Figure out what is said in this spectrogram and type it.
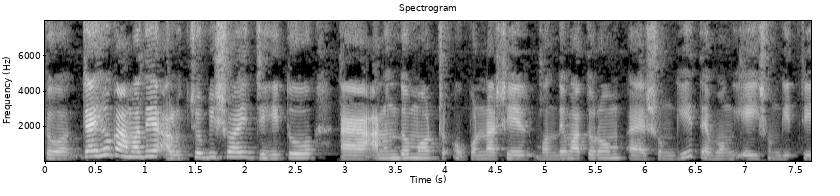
তো যাই হোক, আমাদের আলোচ্য বিষয় যেহেতু আনন্দমঠ উপন্যাসের বন্দে মাতরম সংগীত এবং এই সঙ্গীতটি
